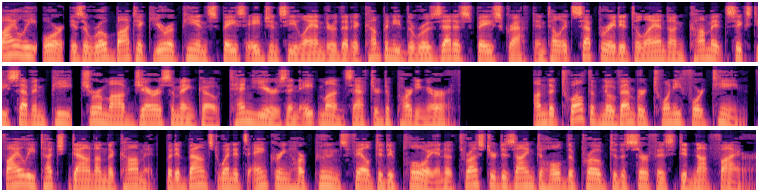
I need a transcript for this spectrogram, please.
Philae or is a robotic European Space Agency lander that accompanied the Rosetta spacecraft until it separated to land on Comet 67P, Churyumov-Gerasimenko, 10 years and 8 months after departing Earth. On 12 November 2014, Philae touched down on the comet, but it bounced when its anchoring harpoons failed to deploy and a thruster designed to hold the probe to the surface did not fire.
